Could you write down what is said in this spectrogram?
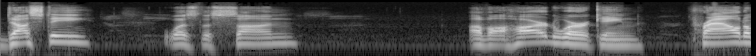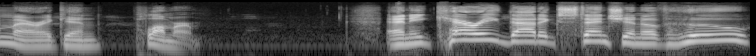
Dusty was the son of a hardworking, proud American plumber. And he carried that extension of who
